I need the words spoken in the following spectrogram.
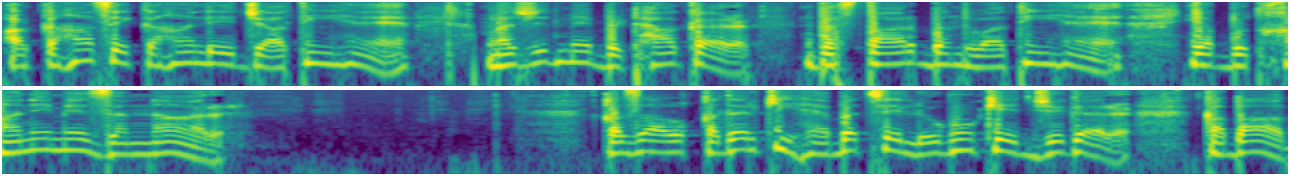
اور کہاں سے کہاں لے جاتی ہیں؟ مسجد میں بٹھا کر دستار بندھواتی ہیں یا بتخانے میں زنار؟ قضاء و قدر کی حیبت سے لوگوں کے جگر، کباب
